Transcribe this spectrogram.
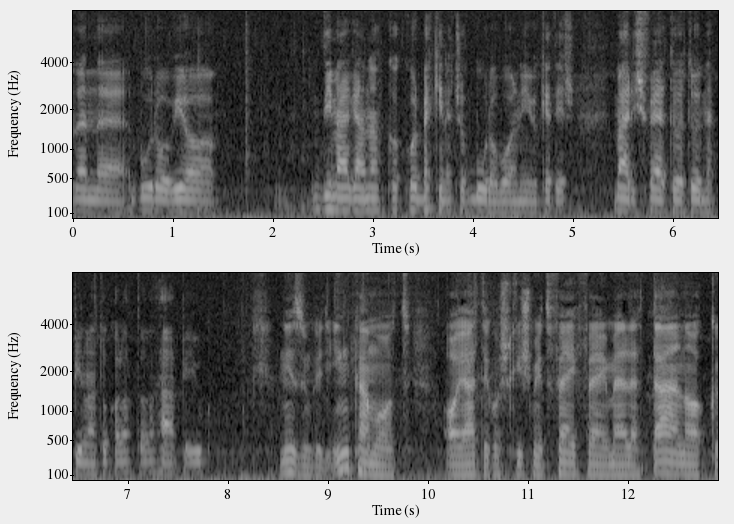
lenne Burovia Dimágának, akkor be kéne csak búrovolni őket, és már is feltöltődne pillanatok alatt a HP-juk. Nézzünk egy inkámot, a játékosok ismét fej-fej mellett állnak,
